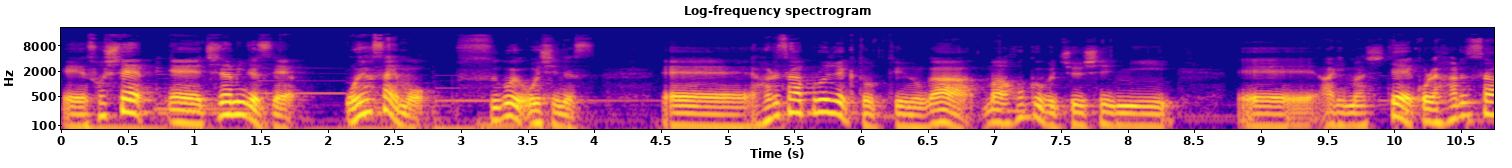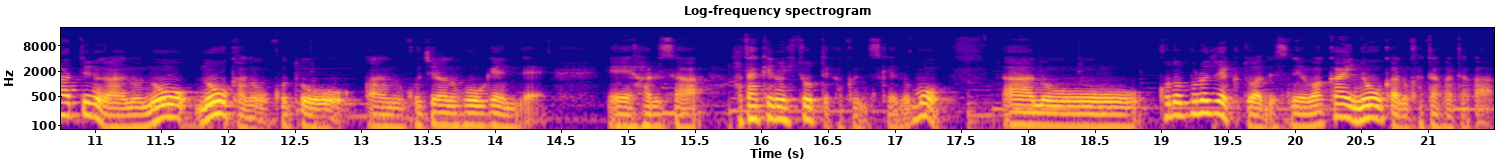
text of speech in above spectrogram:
えー、そして、えー、ちなみにですね、お野菜もすごい美味しいんです。えー、春沢プロジェクトっていうのが、まあ、北部中心に、えー、ありまして、これ春沢っていうのがあの農農家のことをあのこちらの方言で、えー、春沢畑の人って書くんですけれども、あのー、このプロジェクトはですね若い農家の方々が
